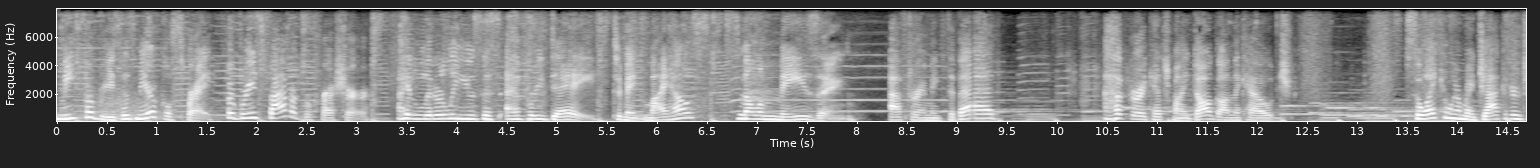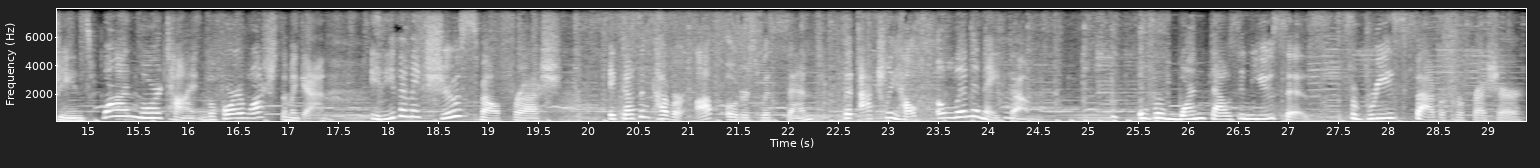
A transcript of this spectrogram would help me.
Meet Febreze's Miracle Spray, Febreze Fabric Refresher. I literally use this every day to make my house smell amazing. After I make the bed, after I catch my dog on the couch, so I can wear my jacket or jeans one more time before I wash them again. It even makes shoes smell fresh. It doesn't cover up odors with scent, but actually helps eliminate them. Over 1,000 uses. Febreze Fabric Refresher.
